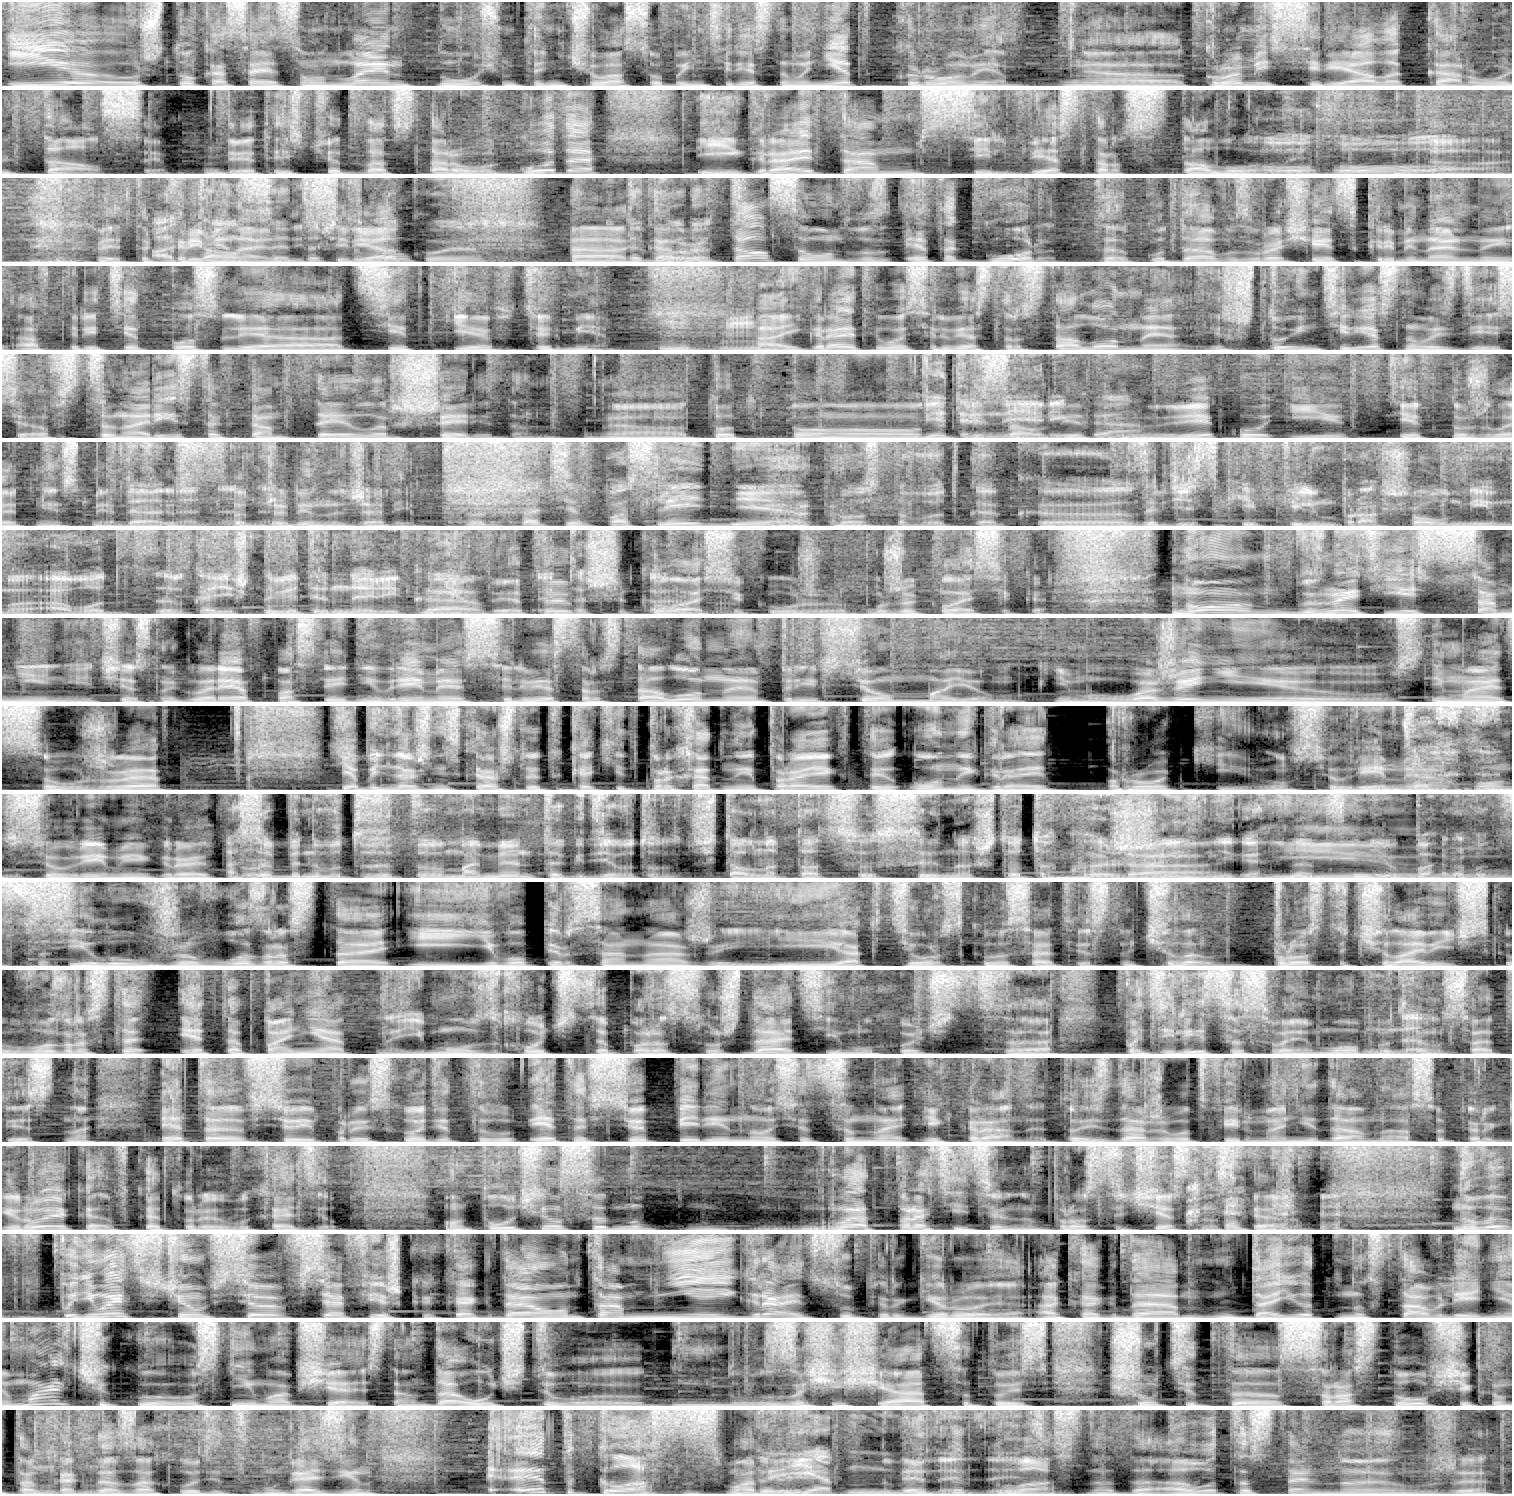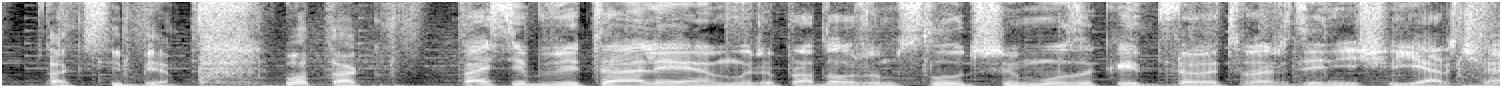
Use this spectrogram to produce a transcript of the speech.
И что касается онлайн, ну, в общем-то, ничего особо интересного нет, кроме, э, кроме сериала «Король Талсы» 2022 года. И играет там Сильвестр Сталлоне. Ого! Да. Это а криминальный это сериал. А, это Король город? Талса, он, это город куда возвращается криминальный авторитет после отсидки в тюрьме. Угу. А играет его Сильвестр Сталлоне. И что интересного здесь, в сценаристах там Тейлор Шеридан. Э, тот, кто Ветреная написал река. «Ветреную реку» и «Те, кто желает мне смерти» да, с да, Анджелиной да. Джоли. Ну, кстати, в последнее просто вот как э, зрительский фильм прошел мимо, а вот, конечно, «Ветреная река» Нет, это, это шикарно. классика уже, уже классика. Но, вы знаете, есть сомнения, честно говоря. В последнее время Сильвестр Сталлоне, при всем моем к нему уважении, снимается уже я бы даже не сказал, что это какие-то проходные проекты. Он играет роки. Он все время, да, он да. все время играет Особенно роки. вот из этого момента, где вот он читал нотацию сына, что такое да, жизнь, и как и бороться. В силу уже возраста и его персонажей, и актерского, соответственно, чело, просто человеческого возраста, это понятно. Ему хочется порассуждать, ему хочется поделиться своим опытом, да. соответственно. Это все и происходит, это все переносится на экраны. То есть даже вот фильм недавно о супергерое, в который выходил, он получился, ну, отвратительно, просто честно скажем. Но вы понимаете, в чем все, вся фишка? Когда он там не играет супергероя, а когда дает наставление мальчику, с ним общаясь, там, да, учит его защищаться, то есть шутит э, с ростовщиком, там, угу. когда заходит в магазин. Это классно смотреть. Приятно наблюдать Это классно, да. А вот остальное уже так себе. Вот так. Спасибо, Виталий. Мы же продолжим с лучшей музыкой, делать вождение еще ярче.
